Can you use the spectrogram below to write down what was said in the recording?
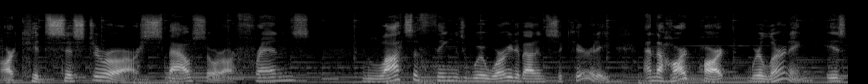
our kid's sister or our spouse or our friends and lots of things we're worried about in security. And the hard part we're learning is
